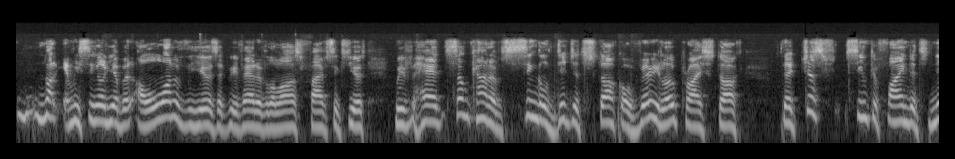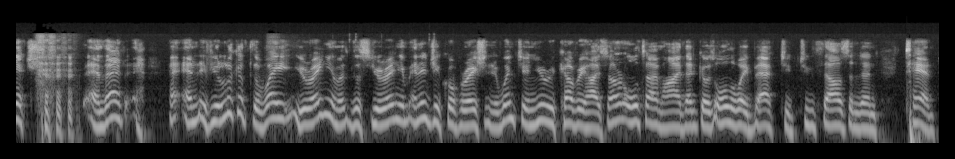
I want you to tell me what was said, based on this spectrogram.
not every single year, but a lot of the years that we've had over the last five, six years, we've had some kind of single digit stock or very low price stock that just seemed to find its niche. and that and if you look at the way uranium, this Uranium Energy Corporation, it went to a new recovery high. It's not an all-time high. That goes all the way back to 2010,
